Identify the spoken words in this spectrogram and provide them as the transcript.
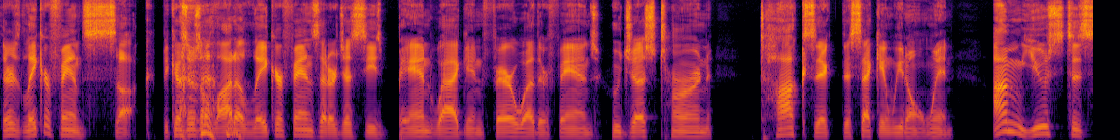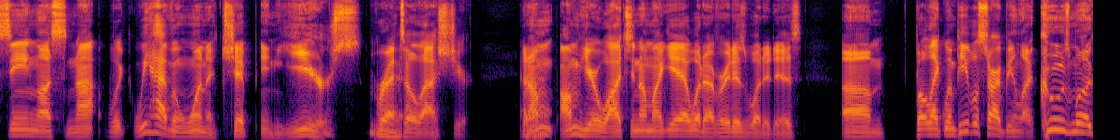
There's Laker fans suck because there's a lot of Laker fans that are just these bandwagon fair weather fans who just turn toxic the second we don't win. I'm used to seeing us not like we haven't won a chip in years Right. until last year. And Right. I'm I'm here watching. I'm like, yeah, whatever. It is what it is. Um, but like when people start being like, Kuzma,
